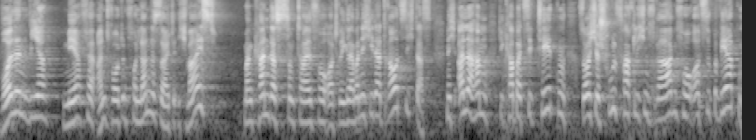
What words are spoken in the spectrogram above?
wollen wir mehr Verantwortung von Landesseite. Ich weiß, man kann das zum Teil vor Ort regeln, aber nicht jeder traut sich das. Nicht alle haben die Kapazitäten, solche schulfachlichen Fragen vor Ort zu bewerten.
